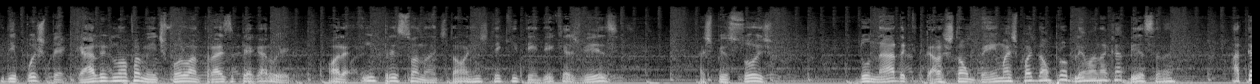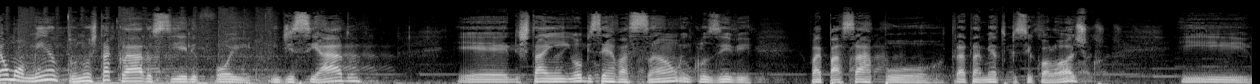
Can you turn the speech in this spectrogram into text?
E depois pegaram ele novamente, foram atrás e pegaram ele. Olha, impressionante. Então a gente tem que entender que às vezes as pessoas, do nada, elas estão bem, mas pode dar um problema na cabeça, né? Até o momento não está claro se ele foi indiciado, ele está em observação, inclusive vai passar por tratamento psicológico e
